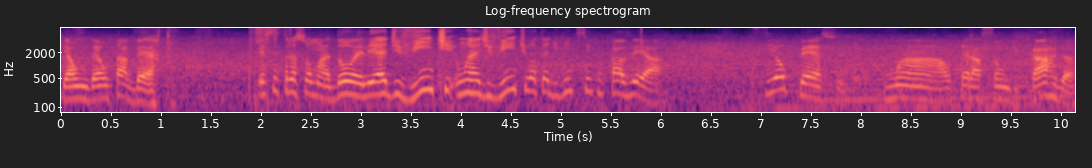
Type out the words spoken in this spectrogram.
que é um delta aberto. Esse transformador, ele é de 20, um é de 20 e outro é de 25 kVA. Se eu peço uma alteração de carga,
